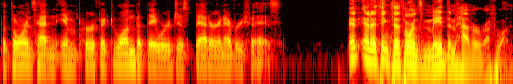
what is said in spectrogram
The Thorns had an imperfect one, but they were just better in every phase. and and I think the Thorns made them have a rough one.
